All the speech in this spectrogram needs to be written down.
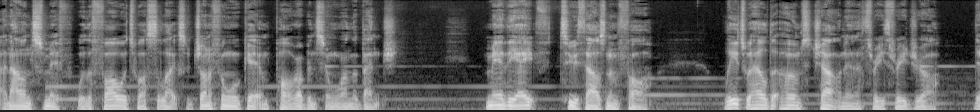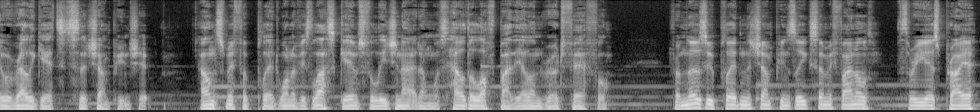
and Alan Smith were the forwards whilst the likes of Jonathan Woodgate and Paul Robinson were on the bench. May the 8th, 2004. Leeds were held at home to Charlton in a 3-3 draw. They were relegated to the Championship. Alan Smith had played one of his last games for Leeds United and was held aloft by the Elland Road faithful. From those who played in the Champions League semi-final three years prior,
